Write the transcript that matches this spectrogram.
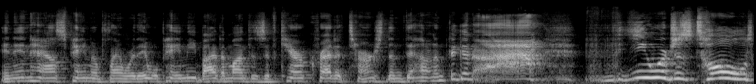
an in house payment plan where they will pay me by the month is if Care Credit turns them down. And I'm thinking, Ah, you were just told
